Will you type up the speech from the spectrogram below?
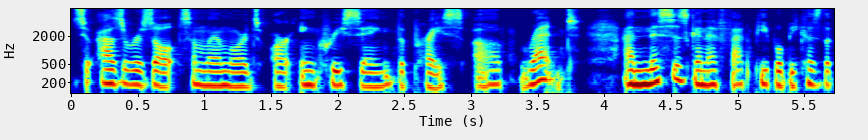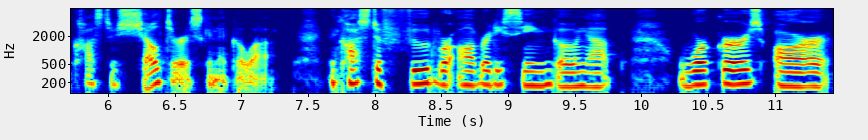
So, as a result, some landlords are increasing the price of rent. And this is going to affect people because the cost of shelter is going to go up. The cost of food we're already seeing going up. Workers are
